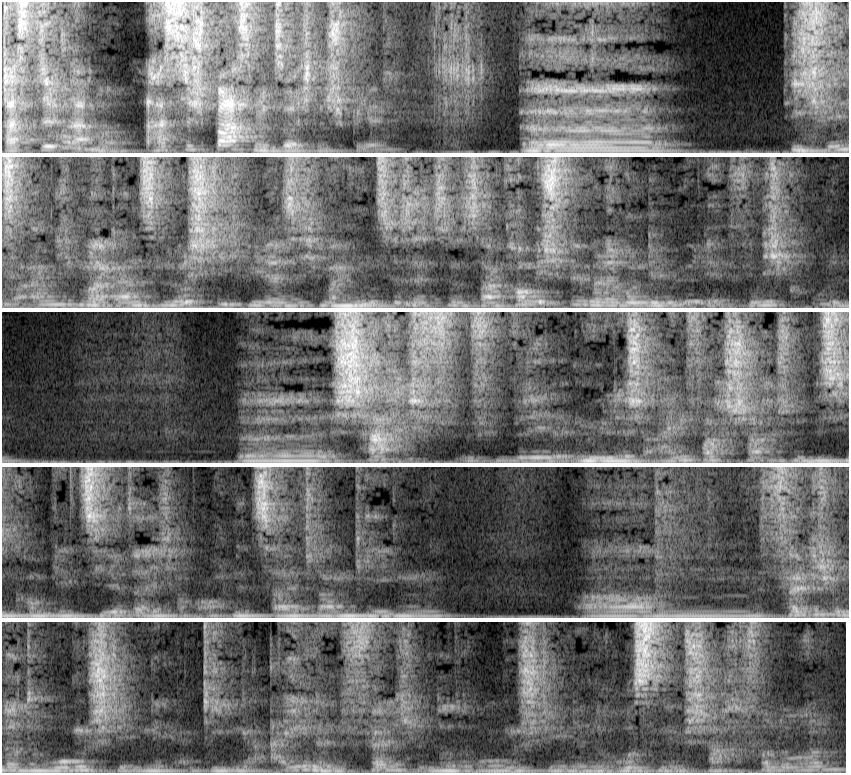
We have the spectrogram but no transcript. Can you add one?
Hast du, Halma. hast du Spaß mit solchen Spielen? Äh, ich finde es eigentlich mal ganz lustig, wieder sich mal hinzusetzen und zu sagen, komm, ich spiele mal eine Runde Mühle. Finde ich cool. Äh, Schach, Mühle ist einfach, Schach ist ein bisschen komplizierter. Ich habe auch eine Zeit lang gegen ähm, völlig unter Drogen stehenden, gegen einen völlig unter Drogen stehenden Russen im Schach verloren.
